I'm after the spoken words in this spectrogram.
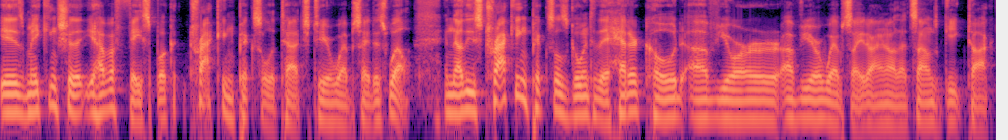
is making sure that you have a Facebook tracking pixel attached to your website as well. And now these tracking pixels go into the header code of your of your website. I know that sounds geek talk.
